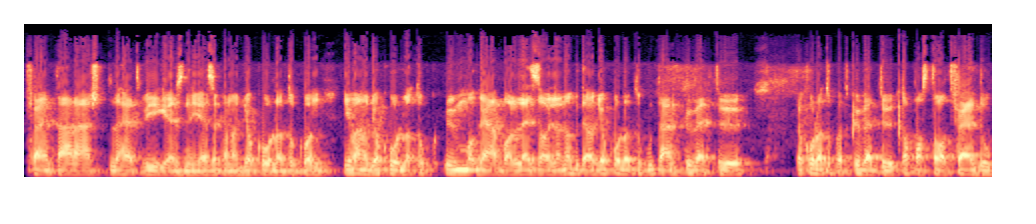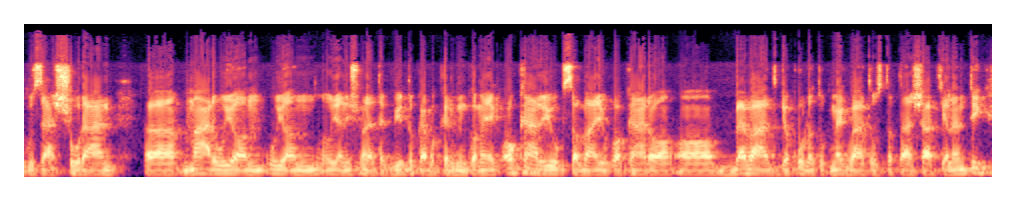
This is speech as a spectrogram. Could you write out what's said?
feltárást lehet végezni ezeken a gyakorlatokon. Nyilván a gyakorlatok önmagában lezajlanak, de a gyakorlatok után követő gyakorlatokat követő tapasztalatfeldolgozás során uh, már olyan, olyan, olyan ismeretek birtokába kerülünk, amelyek akár a jogszabályok, akár a, a bevált gyakorlatok megváltoztatását jelentik,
